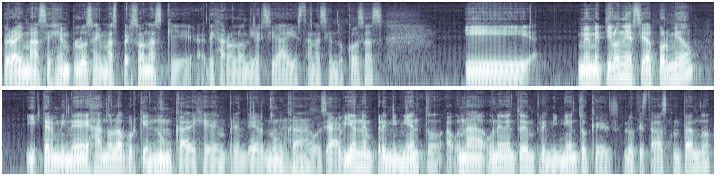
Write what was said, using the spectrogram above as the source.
pero hay más ejemplos, hay más personas que dejaron la universidad y están haciendo cosas. Y me metí a la universidad por miedo, y terminé dejándola porque nunca dejé de emprender, nunca. O sea, había un emprendimiento, un evento de emprendimiento que es lo que estabas contando,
